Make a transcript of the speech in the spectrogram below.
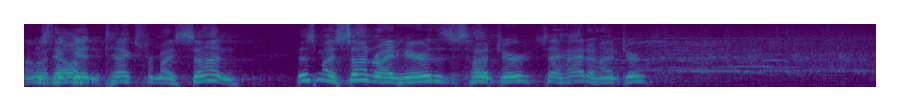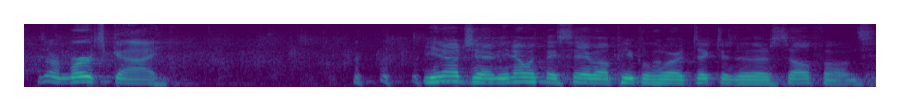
I'm going to be getting a text from my son. This is my son right here. This is Hunter. Say hi to Hunter. He's our merch guy. You know, Jim, you know what they say about people who are addicted to their cell phones?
